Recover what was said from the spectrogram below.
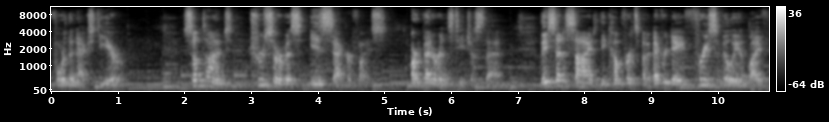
for the next year. Sometimes true service is sacrifice. Our veterans teach us that. They set aside the comforts of everyday free civilian life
